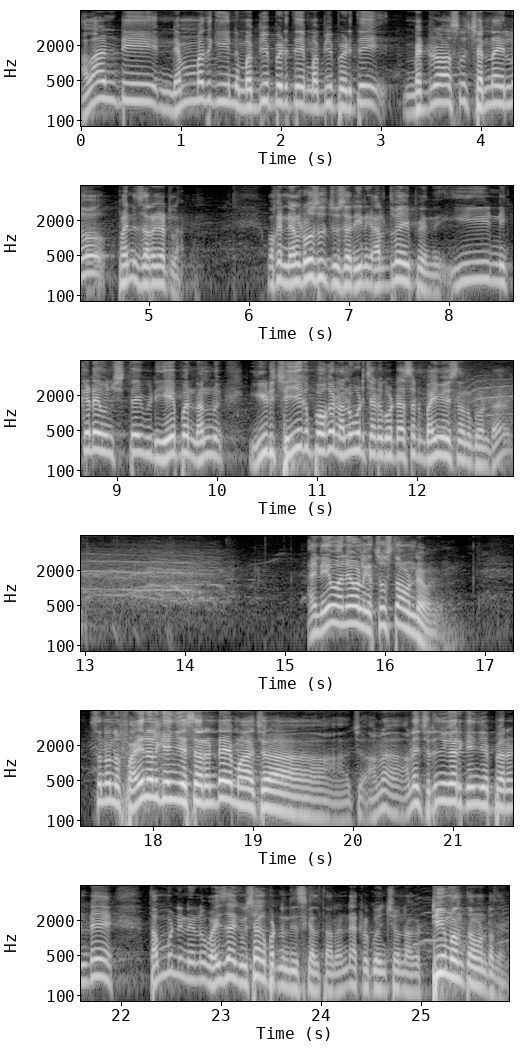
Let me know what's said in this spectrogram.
అలాంటి నెమ్మదికి ఈయన మభ్య పెడితే మభ్య పెడితే మెడ్రాస్లో చెన్నైలో పని జరగట్లా. ఒక నెల రోజులు చూశారు ఈయనకి అర్థమైపోయింది. ఈయన ఇక్కడే ఉంచితే వీడు ఏ పని నన్ను వీడు చెయ్యకపోగా నన్ను కూడా చెడగొట్టేస్తాను భయం వేసింది అనుకుంటా? ఆయన ఏమో అనేవాళ్ళకి చూస్తూ ఉండేవాళ్ళు. సో నన్ను ఫైనల్గా ఏం చేశారంటే మా చ- అన్న అన్న చిరంజీవి గారికి ఏం చెప్పారంటే తమ్ముడిని నేను వైజాగ్ విశాఖపట్నం తీసుకెళ్తానండి అక్కడ కొంచెం నాకు టీం అంతా ఉంటుందండి.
